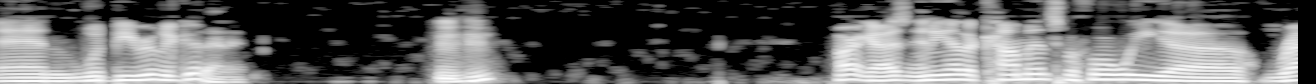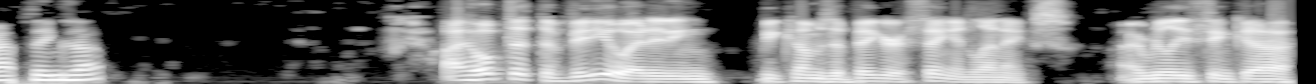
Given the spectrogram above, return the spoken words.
and would be really good at it. Mm-hmm. All right, guys. Any other comments before we uh, wrap things up? I hope that the video editing becomes a bigger thing in Linux. I really think uh,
